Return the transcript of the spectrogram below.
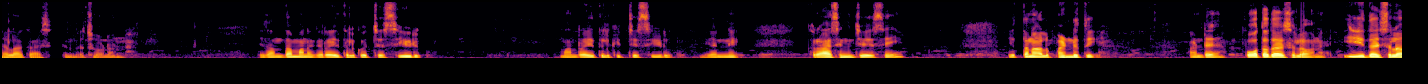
ఎలా కాసిందో చూడండి. ఇదంతా మనకి రైతులకు వచ్చే సీడు. మన రైతులకి ఇచ్చే సీడు. ఇవన్నీ క్రాసింగ్ చేసి విత్తనాలు పండుతాయి. అంటే పూత దశలోనే. ఈ దశలో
